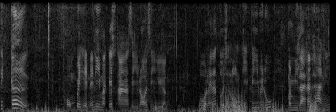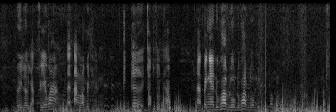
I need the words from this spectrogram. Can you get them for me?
ติ๊กเกอร์ ผมไปเห็นไอ้นี่มา SR 400สีเหลือง ตัวอะไรนะตัวฉลองกี่ปีไม่รู้ มันมีลายข้างๆนี้ เฮ้ยเราอยากเฟี้ยวบ้าง แต่ตังเราไม่ถึงติ๊กเกอร์จอบสนครับเป็นไงดูภาพรวมดูภาพรวมดูภาพรวมโอเค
